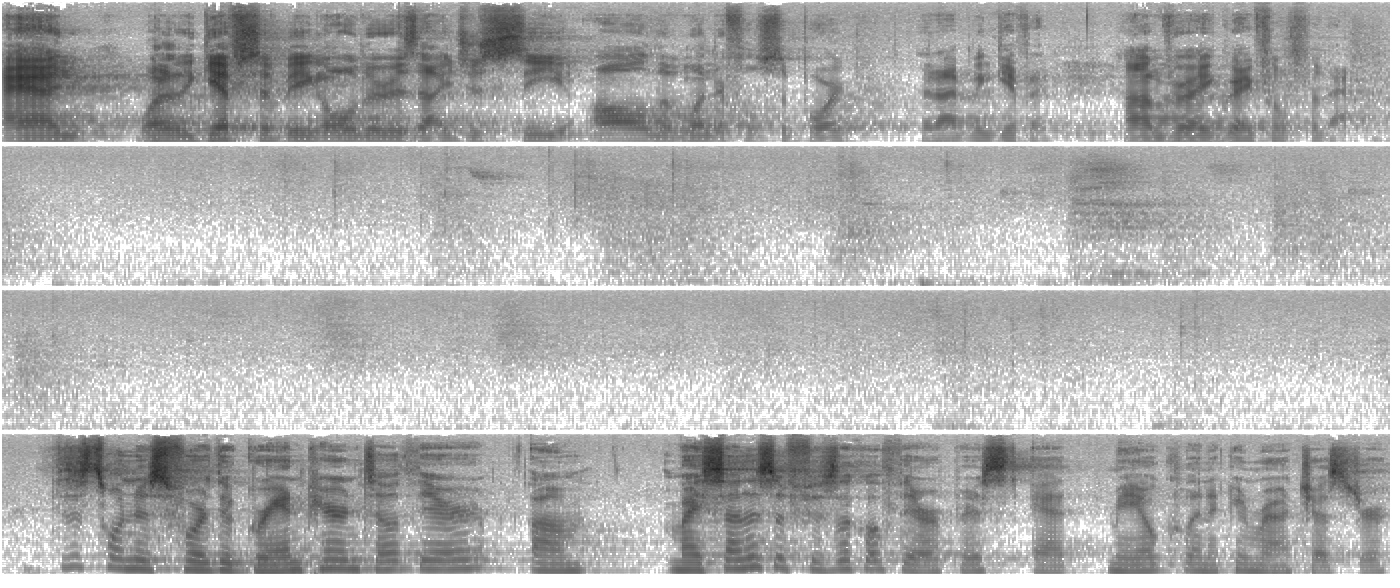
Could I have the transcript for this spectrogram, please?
and one of the gifts of being older is I just see all the wonderful support that I've been given. I'm very grateful for that. This one is for the grandparents out there. Um, my son is a physical therapist at Mayo Clinic in Rochester,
